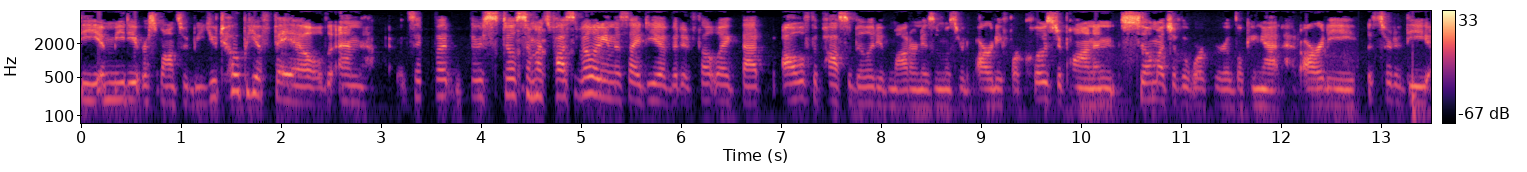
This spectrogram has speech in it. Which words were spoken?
the immediate response would be utopia failed and would say, but there's still so much possibility in this idea, but it felt like that all of the possibility of modernism was sort of already foreclosed upon, and so much of the work we were looking at had already sort of the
